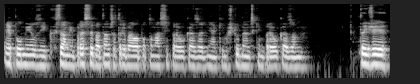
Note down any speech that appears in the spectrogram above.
Apple Music sami pre seba, tam sa treba ale potom asi preukázať nejakým študentským preukazom. Takže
